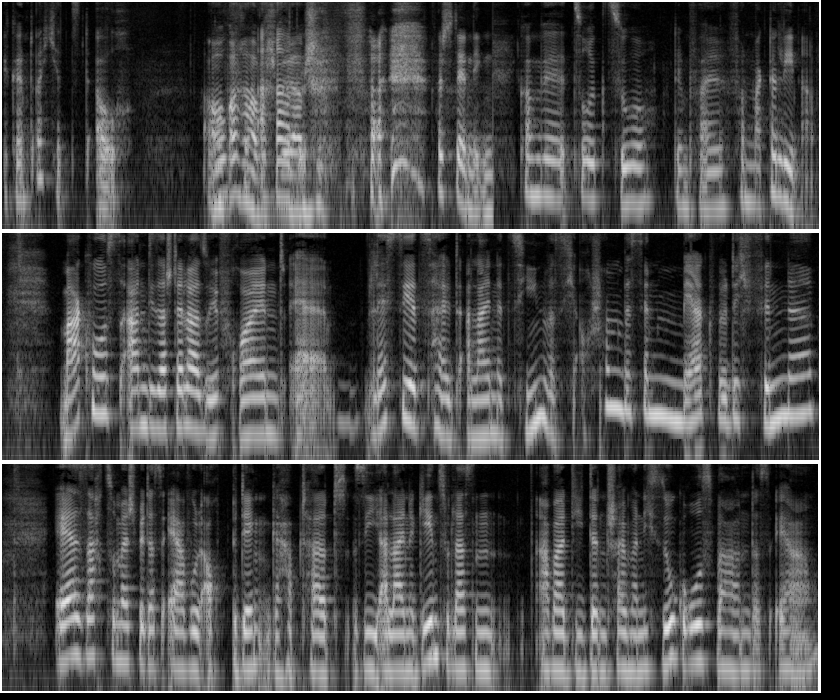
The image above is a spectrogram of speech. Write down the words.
ihr könnt euch jetzt auch Auf Arabisch ver- verständigen. Kommen wir zurück zu dem Fall von Magdalena. Markus an dieser Stelle, also ihr Freund, er lässt sie jetzt halt alleine ziehen, was ich auch schon ein bisschen merkwürdig finde. Er sagt zum Beispiel, dass er wohl auch Bedenken gehabt hat, sie alleine gehen zu lassen, aber die dann scheinbar nicht so groß waren, dass er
